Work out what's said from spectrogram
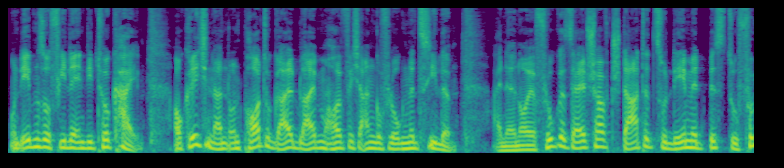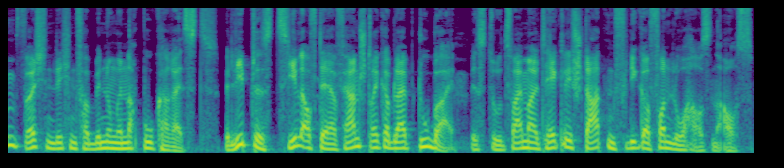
und ebenso viele in die Türkei. Auch Griechenland und Portugal bleiben häufig angeflogene Ziele. Eine neue Fluggesellschaft startet zudem mit bis zu fünf wöchentlichen Verbindungen nach Bukarest. Beliebtes Ziel auf der Fernstrecke bleibt Dubai. Bis zu zweimal täglich starten Flieger von Lohausen aus.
